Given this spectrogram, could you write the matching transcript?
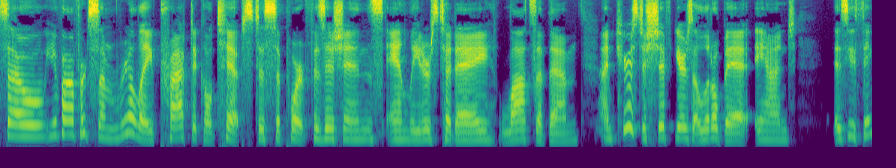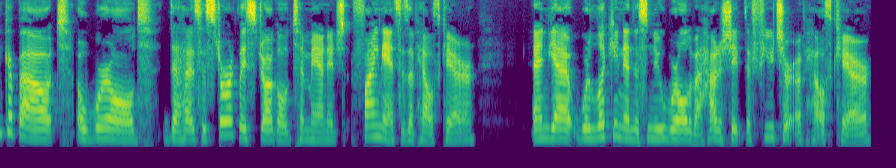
So, you've offered some really practical tips to support physicians and leaders today, lots of them. I'm curious to shift gears a little bit. And as you think about a world that has historically struggled to manage finances of healthcare, and yet we're looking in this new world about how to shape the future of healthcare,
